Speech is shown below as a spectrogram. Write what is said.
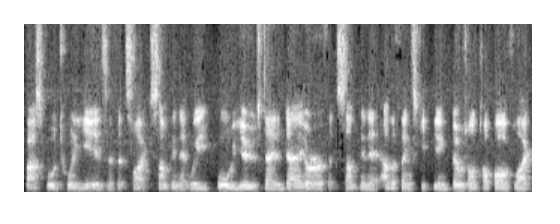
fast forward 20 years, if it's like something that we all use day to day, or if it's something that other things keep getting built on top of, like,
